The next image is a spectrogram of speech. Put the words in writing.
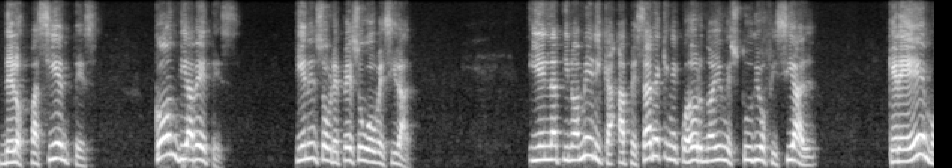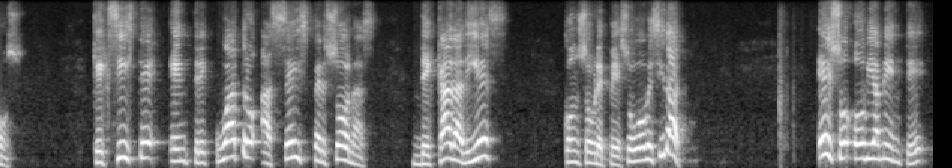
de los pacientes con diabetes tienen sobrepeso u obesidad. Y en Latinoamérica, a pesar de que en Ecuador no hay un estudio oficial, creemos que existe entre 4 a 6 personas de cada 10 con sobrepeso u obesidad. Eso obviamente,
